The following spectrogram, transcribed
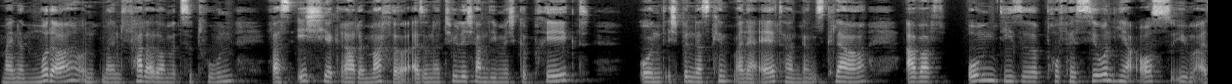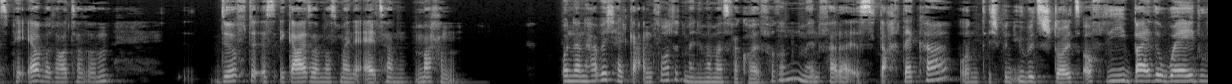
meine Mutter und mein Vater damit zu tun, was ich hier gerade mache? Also natürlich haben die mich geprägt, und ich bin das Kind meiner Eltern, ganz klar. Aber um diese Profession hier auszuüben als PR-Beraterin, dürfte es egal sein, was meine Eltern machen. Und dann habe ich halt geantwortet, meine Mama ist Verkäuferin, mein Vater ist Dachdecker und ich bin übelst stolz auf sie. By the way, du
